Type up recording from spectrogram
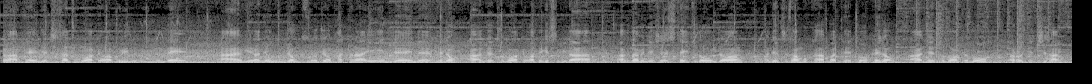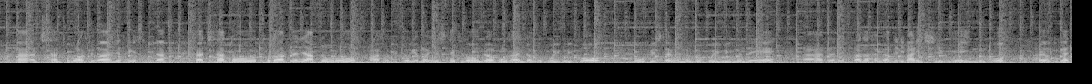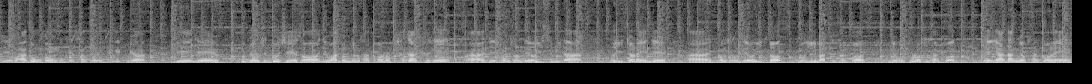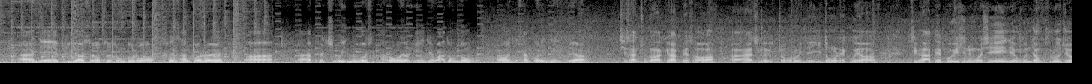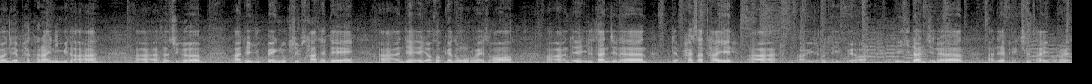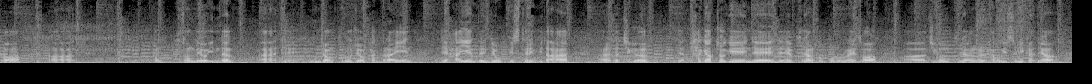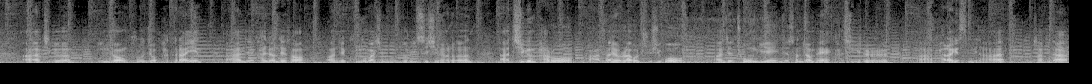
그 앞에 이제 지산초등학교가 보이는 게 있는데 아 여기가 이제 운정 크루지오 파크라인 이제 이제 배정 아 이제 초등학교가 되겠습니다. 아 그다음에 이제 힐스테이트 더 운정 아, 이제 주상복합 아파트의 또 배정 아 이제 초등학교도 바로 이제 지산 아 지산 초등학교가 이제 되겠습니다. 자 지산 초, 초등학교 이제 앞쪽으로 아 저 뒤쪽에 뭐 힐스테이트 더 운정 공사 현장도 보이고 있고 뭐 오피스텔 건물도 보이고 있는데 아 그런 이제 프라자 상가들이 많이 즐기게 있는 곳 바로 여기가 이제 와동동 이제 상권이 되겠고요. 이게 이제 운정신도시에서 이제 와동동 상권은 가장 크게 아 이제 형성되어 있습니다. 그래서 이전에 이제 아 형성되어 있던 뭐 이마트 상권, 이제 홈플러스 상권, 네 야당역 상권에 아 이제 비교할 수 없을 정도로 큰 상권을 아, 아 펼치고 있는 곳이 바로 여기 이제 와동동 어 이제 상권이 되겠고요. 지산초등학교 앞에서 아, 지금 이쪽으로 이제 이동을 했고요. 지금 앞에 보이시는 곳이 이제 운정 크루즈와 이제 파크라인입니다. 아, 그래서 지금 아, 이제 664세대 아, 이제 6개 동으로 해서 아, 이제 1단지는 이제 84 타입 아, 아, 위주로 되어 있고요. 이제 2단지는 아, 이제 107 타입으로 해서 어, 형- 구성되어 있는 아, 이제 운정 크루즈와 파크라인 이제 하이엔드 이제 오피스텔입니다. 아, 그래서 지금 이제 파격적인 이제, 이제 분양 조건으로 해서 아, 지금 분양을 하고 있으니까요. 아, 지금 문정 프로지오 파크라인 아, 이제 관련돼서 아, 이제 궁금하신 분들 있으시면은 아, 지금 바로 아, 딱 연락을 주시고 아, 이제 좋은 기회 이제 선점해 가시기를 아, 바라겠습니다. 감사합니다.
